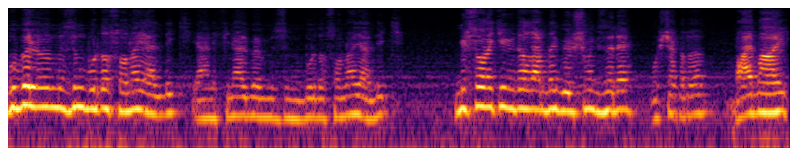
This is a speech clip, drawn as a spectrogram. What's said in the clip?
bu bölümümüzün burada sona geldik. Yani final bölümümüzün burada sona geldik. Bir sonraki videolarda görüşmek üzere. Hoşçakalın. Bay bay.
